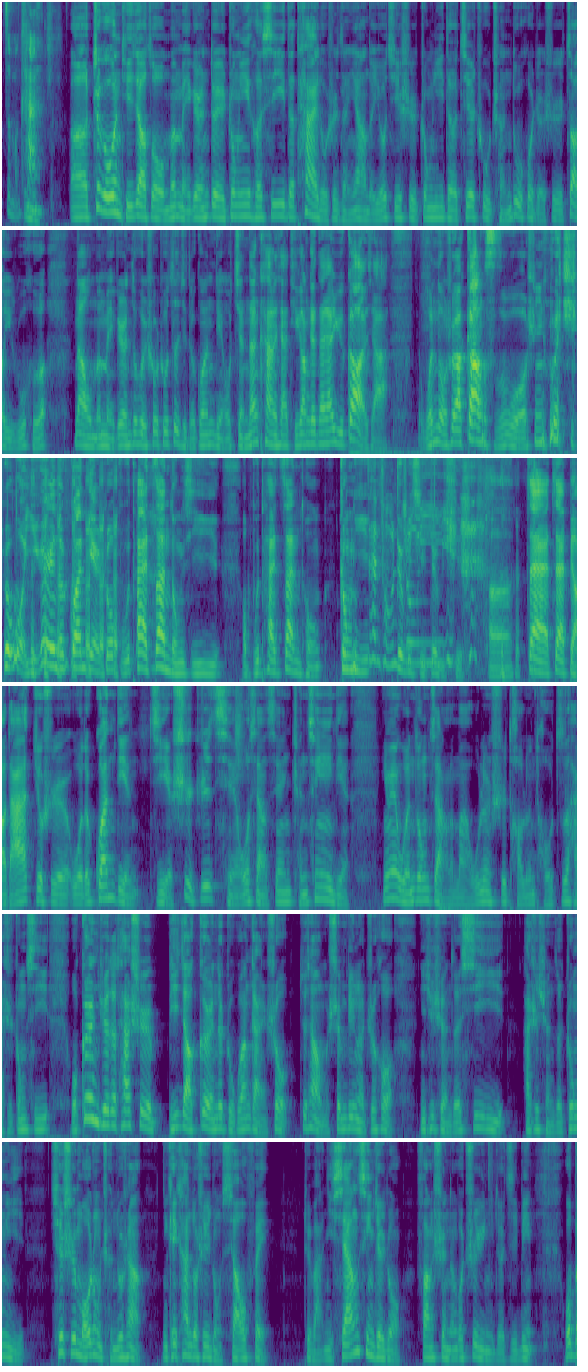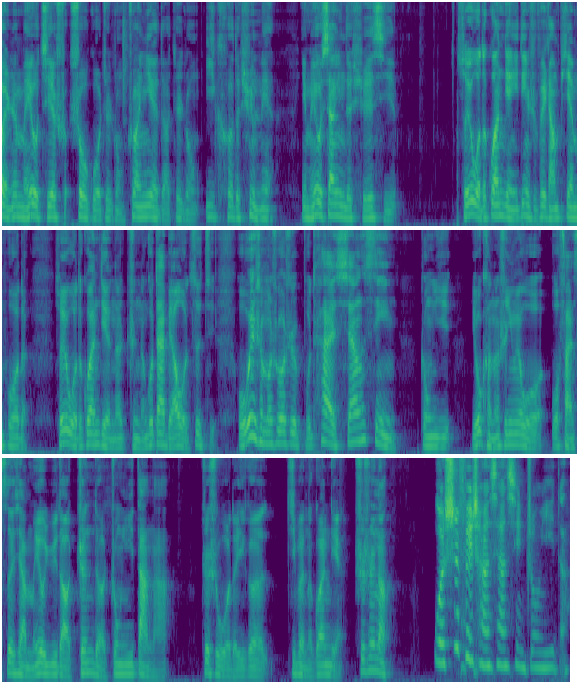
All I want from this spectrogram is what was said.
怎么看？呃，这个问题叫做我们每个人对中医和西医的态度是怎样的，尤其是中医的接触程度或者是造诣如何。那我们每个人都会说出自己的观点。我简单看了一下提纲，跟大家预告一下。文总说要杠死我，是因为只有我一个人的观点说不太赞同西医，我不太赞同中医。赞同对不起，对不起。呃，在在表达就是我的观点解释之前，我想先澄清一点。因为文总讲了嘛，无论是讨论投资还是中西医，我个人觉得它是比较个人的主观感受。就像我们生病了之后，你去选择西医还是选择中医，其实某种程度上你可以看作是一种消费，对吧？你相信这种方式能够治愈你的疾病。我本人没有接受受过这种专业的这种医科的训练，也没有相应的学习，所以我的观点一定是非常偏颇的。所以我的观点呢，只能够代表我自己。我为什么说是不太相信中医？有可能是因为我我反思了一下，没有遇到真的中医大拿，这是我的一个基本的观点。诗诗呢？我是非常相信中医的，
